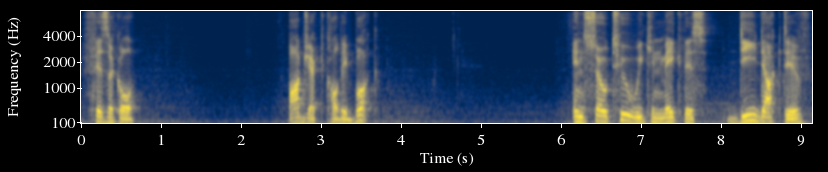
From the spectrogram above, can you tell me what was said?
physical object called a book. And so, too, we can make this deductive,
